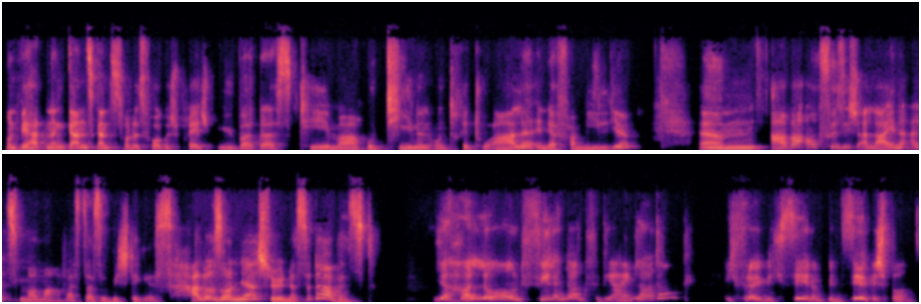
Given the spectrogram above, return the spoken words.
Und wir hatten ein ganz, ganz tolles Vorgespräch über das Thema Routinen und Rituale in der Familie. Ähm, aber auch für sich alleine als Mama, was da so wichtig ist. Hallo Sonja, schön, dass du da bist. Ja, hallo und vielen Dank für die Einladung. Ich freue mich sehr und bin sehr gespannt.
